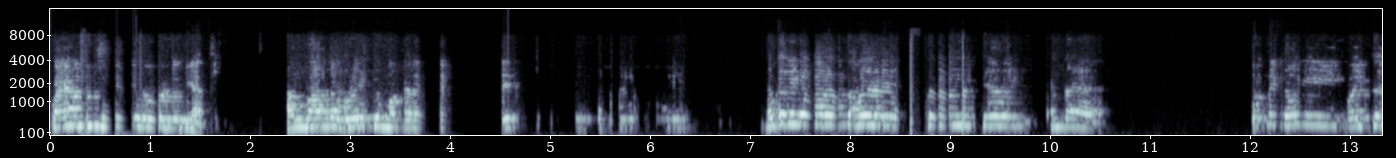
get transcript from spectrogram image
பயணம் செய்து அன்பார்ந்த உழைக்கும் மக்களை முதலிகார தமிழரை தேவை என்ற ஒற்றை கோரிக்கையை வைத்து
